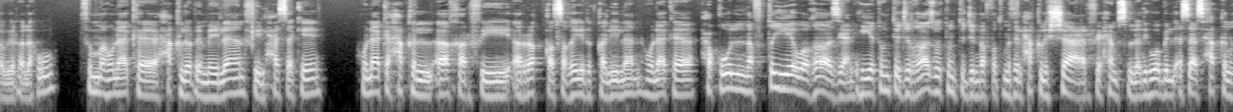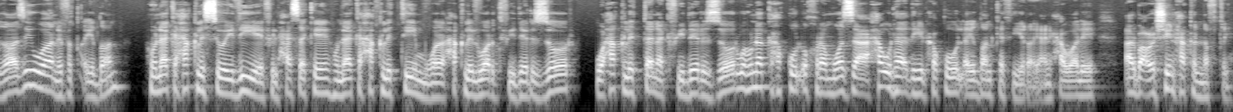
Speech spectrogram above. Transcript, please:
المجاورة له. ثم هناك حقل الرميلان في الحسكة هناك حقل آخر في الرقة صغير قليلا. هناك حقول نفطية وغاز يعني هي تنتج الغاز وتنتج النفط مثل حقل الشاعر في حمص الذي هو بالأساس حقل غازي ونفط أيضا. هناك حقل السويدية في الحسكة هناك حقل التيم وحقل الورد في دير الزور وحقل التنك في دير الزور. وهناك حقول أخرى موزعة حول هذه الحقول أيضا كثيرة يعني حوالي 24 حقل نفطي.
